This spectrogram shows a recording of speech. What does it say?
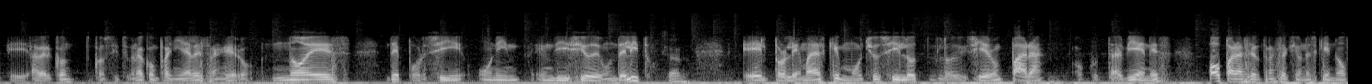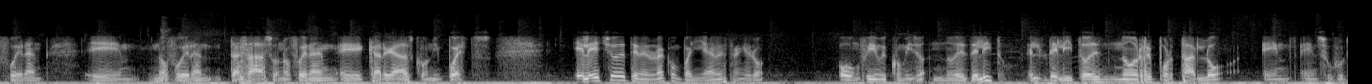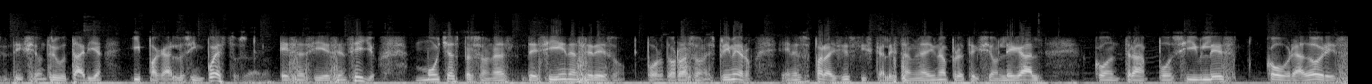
eh, haber con- constituido una compañía del extranjero no es de por sí un in- indicio de un delito. Claro. El problema es que muchos sí lo, lo hicieron para ocultar bienes o para hacer transacciones que no fueran eh, no fueran tasadas o no fueran eh, cargadas con impuestos. El hecho de tener una compañía en el extranjero o un fideicomiso no es delito. El delito es no reportarlo en, en su jurisdicción tributaria y pagar los impuestos. Es así de sencillo. Muchas personas deciden hacer eso por dos razones. Primero, en esos paraísos fiscales también hay una protección legal contra posibles cobradores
